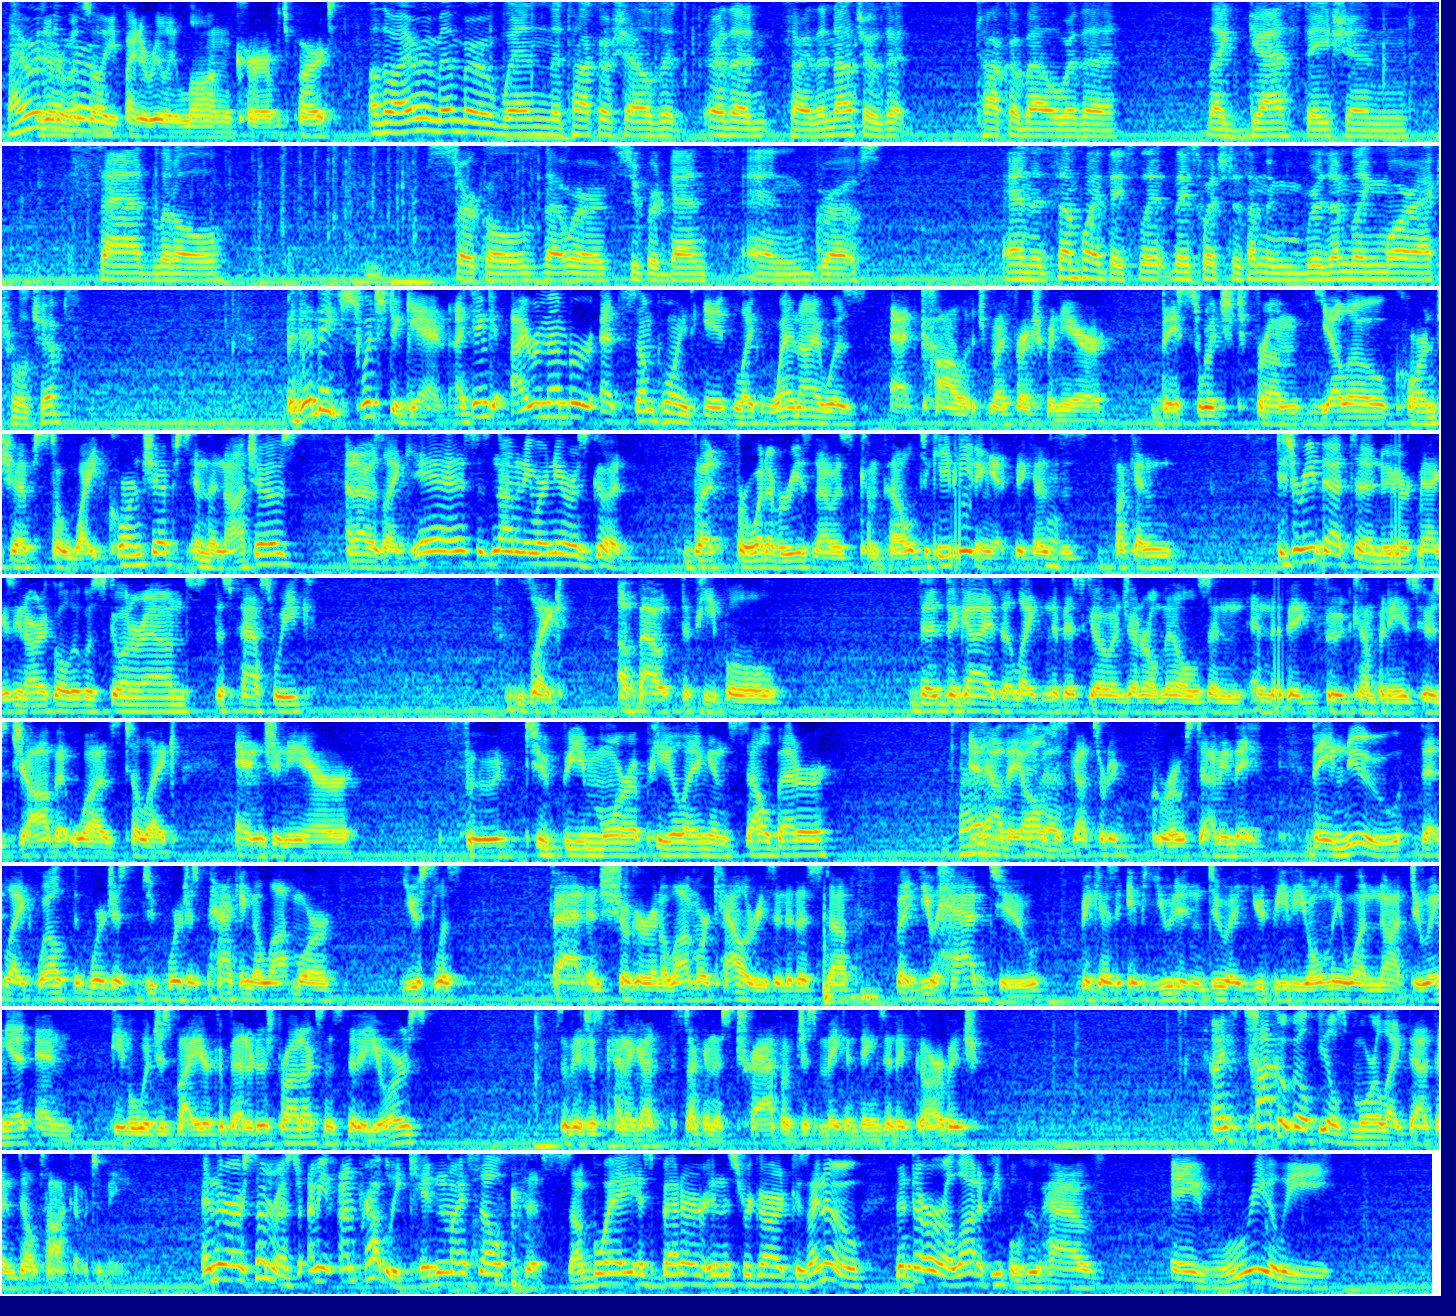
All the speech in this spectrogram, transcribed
I Because every once in a while, you find a really long curved part. although I remember when the taco shells at, or the sorry, the nachos at Taco Bell were the like gas station, sad little circles that were super dense and gross. And at some point, they sli- they switched to something resembling more actual chips. But then they switched again. I think I remember at some point it like when I was at college my freshman year, they switched from yellow corn chips to white corn chips in the nachos, and I was like, "Yeah, this is not anywhere near as good." But for whatever reason, I was compelled to keep eating it because it's fucking. Did you read that uh, New York Magazine article that was going around this past week? It was like about the people the the guys at like Nabisco and General Mills and and the big food companies whose job it was to like engineer food to be more appealing and sell better I and how they all that. just got sort of grossed out. I mean they they knew that like well we're just we're just packing a lot more useless fat and sugar and a lot more calories into this stuff but you had to because if you didn't do it you'd be the only one not doing it and people would just buy your competitors products instead of yours so they just kind of got stuck in this trap of just making things into garbage. I Taco Bell feels more like that than Del Taco to me. And there are some restaurants. I mean, I'm probably kidding myself that Subway is better in this regard because I know that there are a lot of people who have a really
